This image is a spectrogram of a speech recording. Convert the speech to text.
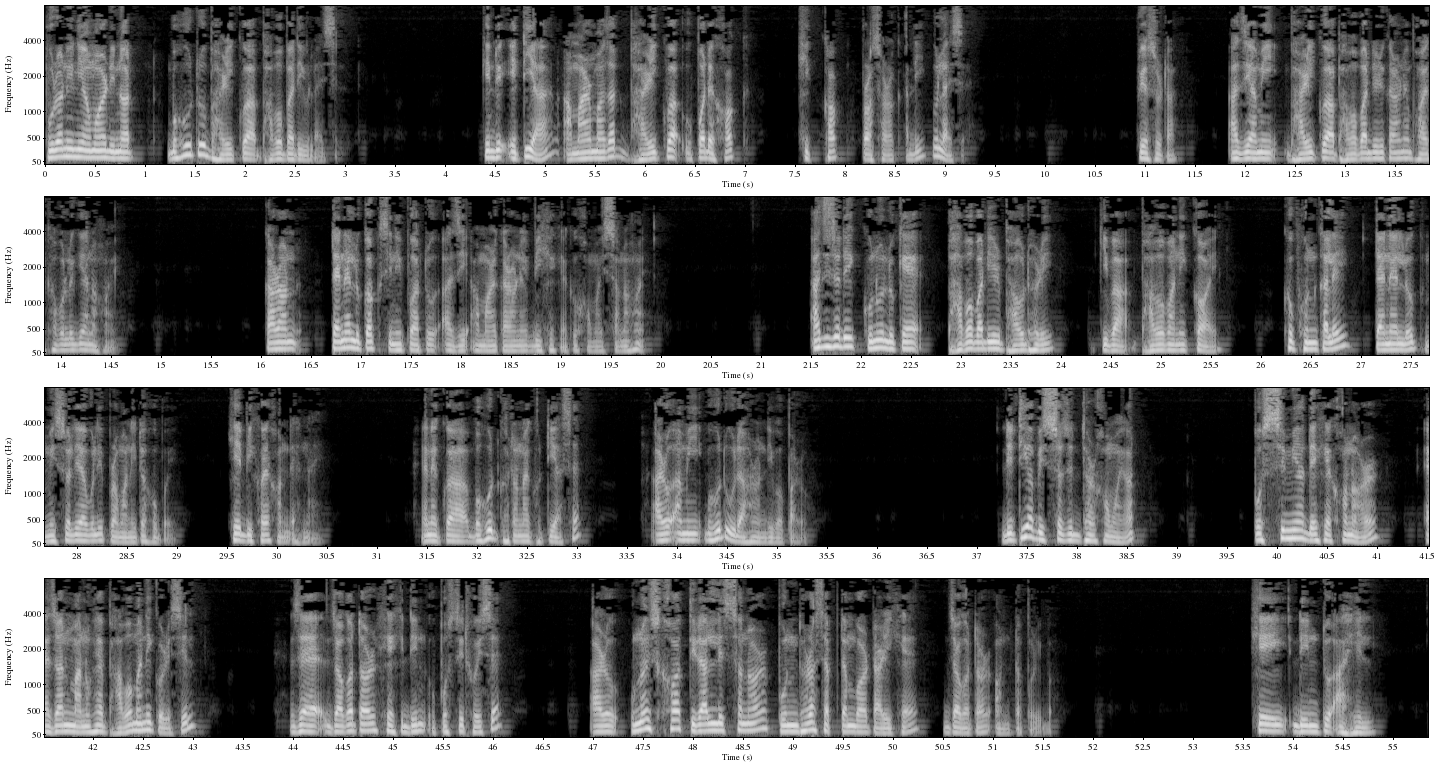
পুৰণি নিয়মৰ দিনত বহুতো ভাৰী কোৱা ভাৱবাদী ওলাইছিল। কিন্তু এতিয়া আমাৰ মাজত ভাৰী কোৱা উপদেশক শিক্ষক প্ৰচাৰক আদি ওলাইছে। প্ৰিয় শ্ৰোতা আজি আমি ভাৰী কোৱা ভাৱবাদীৰ কাৰণে ভয় খাবলগীয়া নহয়। কাৰণ তেনে লোকক চিনি পোৱাটো আজি আমাৰ কাৰণে বিশেষ একো সমস্যা নহয়। আজি যদি কোনো লোকে ভাৱবাদীৰ ভাও ধৰি কিবা ভাৱবাণী কয় খুব সোনকালেই তেনে লোক মিছলীয়া বুলি প্ৰমাণিত হ'বই। সেই বিষয়ে সন্দেহ নাই। এনেকুৱা বহুত ঘটনা ঘটি আছে আৰু আমি বহুতো উদাহৰণ দিব পাৰোঁ। দ্বিতীয় বিশ্বযুদ্ধৰ সময়ত পশ্চিমীয়া দেশ এখনৰ এজন মানুহে ভাৱমানি কৰিছিল যে জগতৰ শেষ দিন উপস্থিত হৈছে আৰু ঊনৈছশ তিৰাল্লিছ চনৰ পোন্ধৰ ছেপ্টেম্বৰ তাৰিখে জগতৰ অন্ত পৰিব। সেই দিনটো আহিল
